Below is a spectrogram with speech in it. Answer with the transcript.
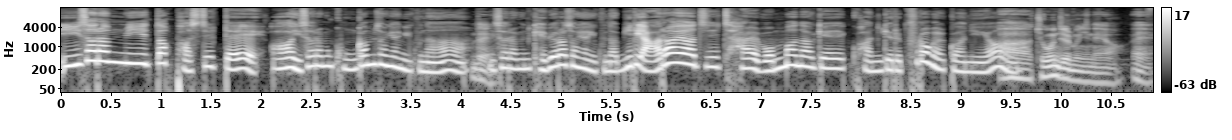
이 사람이 딱 봤을 때, 아, 이 사람은 공감 성향이구나. 네. 이 사람은 개별화 성향이구나. 미리 알아야지 잘 원만하게 관계를 풀어갈 거 아니에요. 아, 좋은 질문이네요. 네.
